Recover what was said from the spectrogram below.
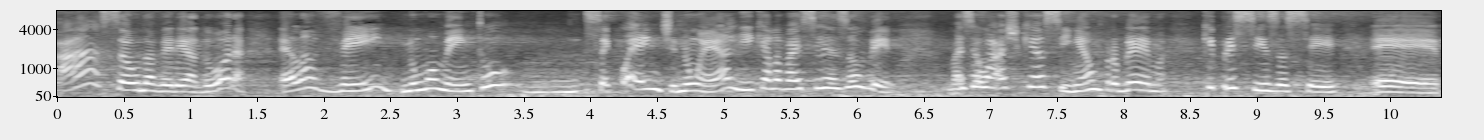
a ação da vereadora, ela vem no momento sequente, não é ali que ela vai se resolver. Mas eu acho que assim, é um problema que precisa ser é,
